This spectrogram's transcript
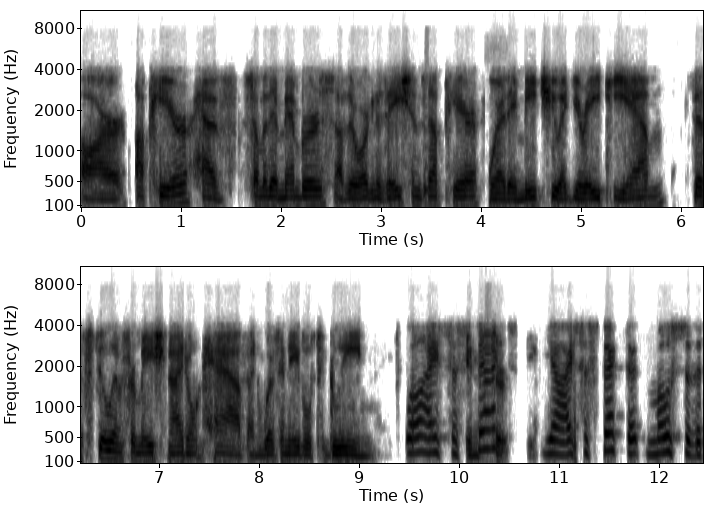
are up here, have some of their members of their organizations up here where they meet you at your ATM. That's still information I don't have and wasn't able to glean Well, I suspect. Yeah, I suspect that most of the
